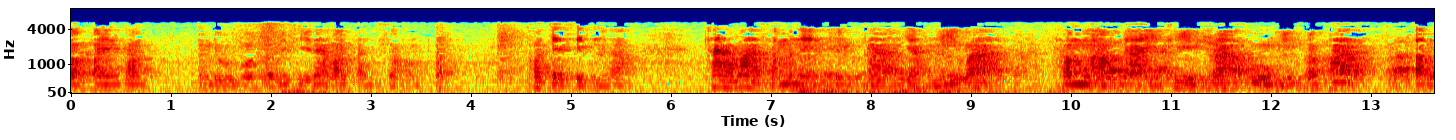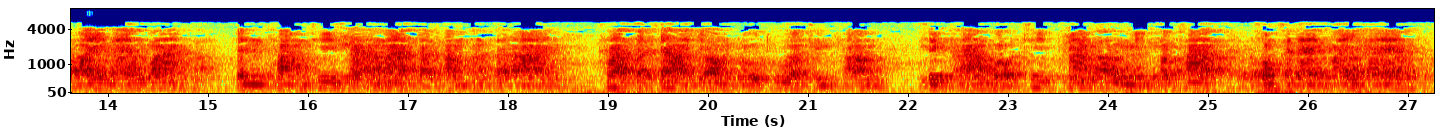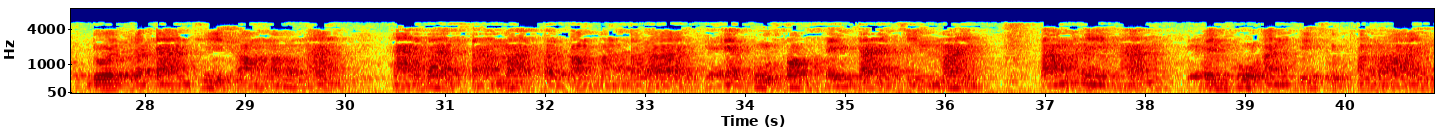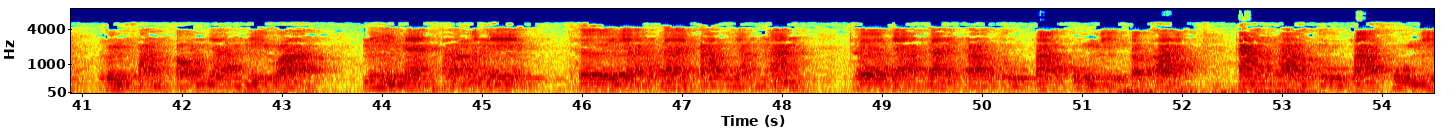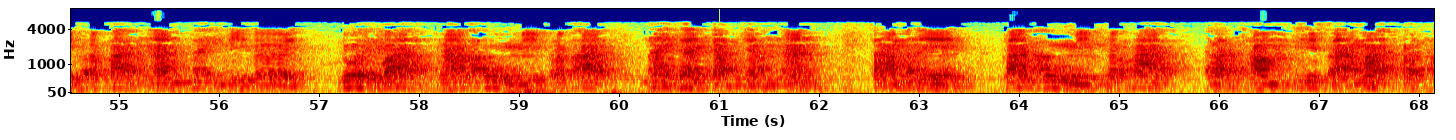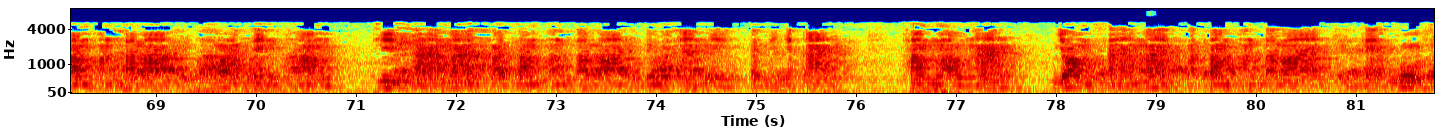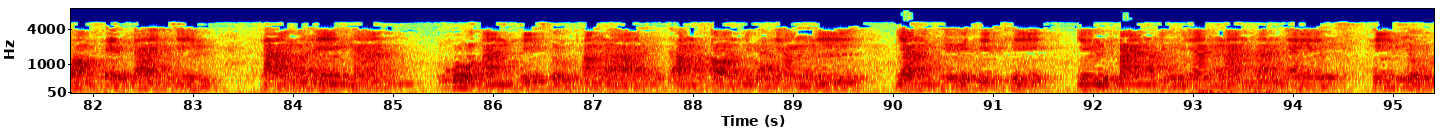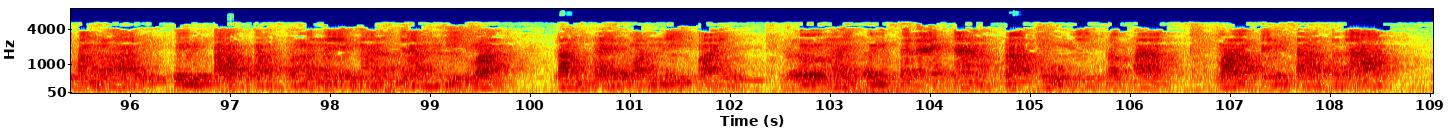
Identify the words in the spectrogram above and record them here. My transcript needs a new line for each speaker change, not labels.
ต่อไปนะครับมาดูบทวิธีหน้าร้อยแปดสองข้อเจ็ดสิบนะครับ ถ้าว่าสมณเณรพึงกล่าวอย่างนี้ว่าทำเหล่าใดที่พระผู้มีพระภาคตัดไว้แล้วว่าเป็นธรรมที่สามารถกระทำอันตราย ข้าพระเจ้าย่อมรู้ทั่วถึงธรรมสิกขาบทที่พระผู้มีพระภาคทรงแสดงไว้แล้ว โดยประการที่ทำเหล่านั้น หาได้สามารถกระทำอันตรายแก่ผู้ซ่องเสพได้จริงไม่ สามเณรนั้นเป็นผู้อันพิสุทธ์ทั้งหลายพึงสั่งสอนอย่างนี้ว่า นี่แน่สามเณรเธออยากได้กล่าวอย่างนั้น เธออยากได้กล่าวตู่พระผู้มีพระภาคการกล่าวตู่พระผู้มีพระภาคนั้นไม่มีเลย ด้วยว่าพระผู้มีพระภาคไม่ได้กล่าวอย่างนั้น สามเณรพระผู้มีพระภาคหลักธรรมที่สามารถกระทำอันตรายว่าเป็นธรรมที่สามารถกระทำอันตรายโดยอเนกปริยายธรรมเหล่านั้น ย่อมสามารถกระทำอันตรายแก่ผู้ซ่องเสร็จได้จริง สามเณรนั้น นพิสูทั้งหลายสั่งสอนอยู่อย่างนี้ ยังถือทิฏฐิยืนฟังอยู่อย่างนั้นนั่นเองพิสูทั้งหลายพึงกล่าวกับสมณเณรนั้นอย่างนี้ว่าตั้งแต่วันนี้ไป เธอไม่พึงแสดงอ้างพระผู้มีพระภาคว่าเป็นศาสดา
